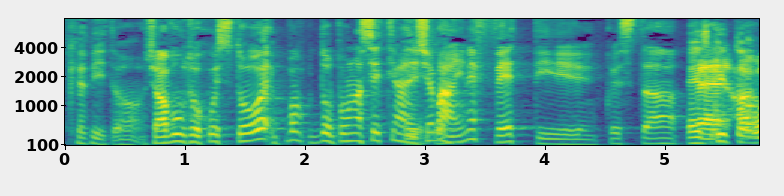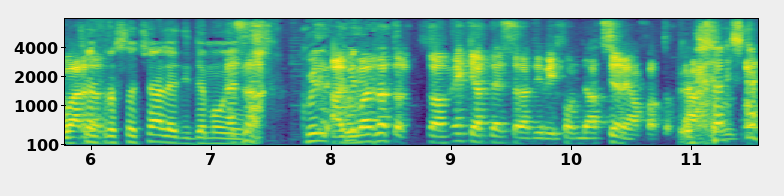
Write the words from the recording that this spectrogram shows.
capito? Ci ha avuto questo. dopo una settimana dice. Ma in effetti, questa. È Eh, iscritto ah, al guarda- centro sociale di Des Moines. Esatto. Quel- ha quel- guardato la sua vecchia tessera di rifondazione e ha fatto cazzo.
